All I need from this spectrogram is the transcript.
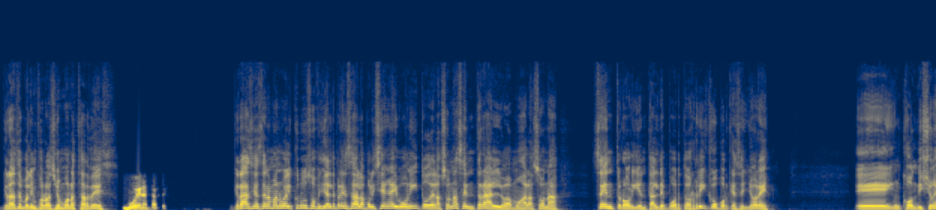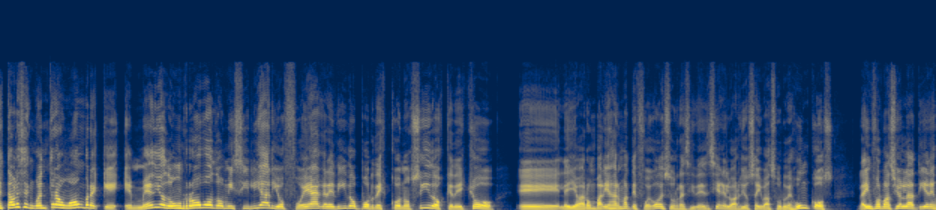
Gracias por la información. Buenas tardes. Buenas tardes. Gracias, era Manuel Cruz, oficial de prensa de la policía en Aibonito, de la zona central. Vamos a la zona centro oriental de Puerto Rico, porque señores, en condición estable se encuentra un hombre que en medio de un robo domiciliario fue agredido por desconocidos que de hecho eh, le llevaron varias armas de fuego de su residencia en el barrio Ceiba Sur de Juncos. La información la tiene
